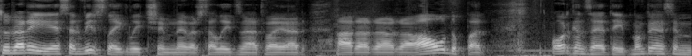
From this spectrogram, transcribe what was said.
Tur arī es ar virslīgu līdz šim nevaru salīdzināt, vai ar, ar, ar, ar audu pat organizētību. Man, piemēram,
